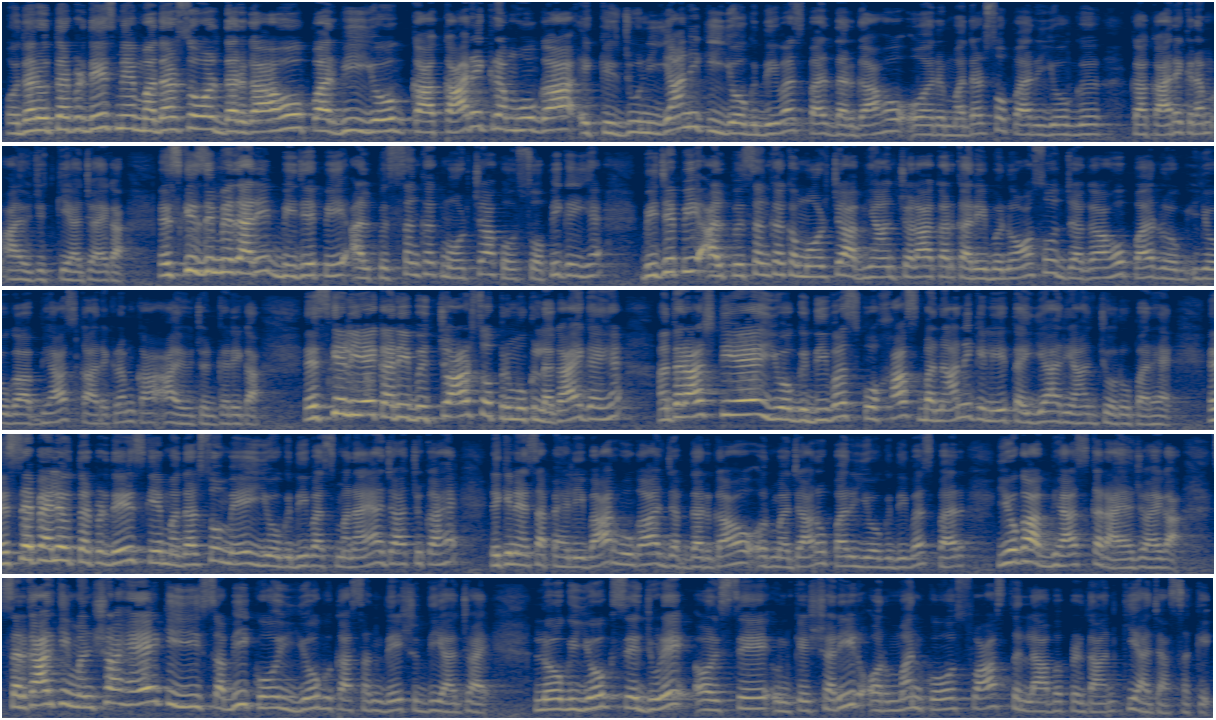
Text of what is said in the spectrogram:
उधर उत्तर प्रदेश में मदरसों और दरगाहों पर भी योग का कार्यक्रम होगा। 21 जून यानी कि योग दिवस पर दरगाहों और मदरसों पर योग का कार्यक्रम आयोजित किया जाएगा। इसकी ज़िम्मेदारी बीजेपी अल्पसंख्यक मोर्चा को सौंपी गई है। बीजेपी अल्पसंख्यक मोर्चा अभियान चलाकर करीब 900 जगहों पर योगाभ्यास कार्यक्रम का आयोजन करेगा। इसके लिए करीब 400 प्रमुख लगाए गए हैं। अंतर्राष्ट्रीय योग दिवस को खास बनाने के लिए तैयारियाँ जोरों पर है। इससे पहले उत्तर प्रदेश के मदरसों में योग दिवस मनाया जा चुका है। लेकिन ऐसा पहली बार होगा जब दरगाहों और मजारों पर योग दिवस पर योगाभ्यास कराया जाएगा। सरकार की मंशा है कि सभी को योग का संदेश दिया जाए। लोग योग से जुड़े और इससे उनके शरीर और मन को स्वास्थ्य लाभ प्रदान किया जा सके।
